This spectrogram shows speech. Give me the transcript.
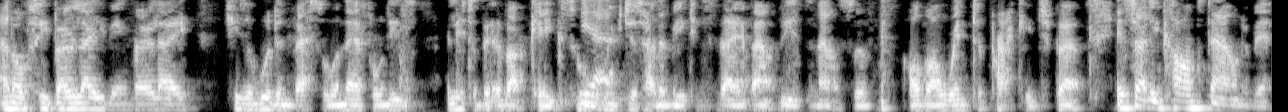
and obviously Boleh being Boleh, she's a wooden vessel and therefore needs a little bit of upkeep. So Yeah. we've just had a meeting today about the ins and outs of, of our winter package, but it certainly calms down a bit.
